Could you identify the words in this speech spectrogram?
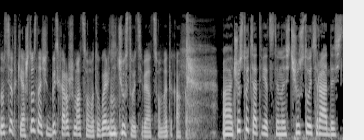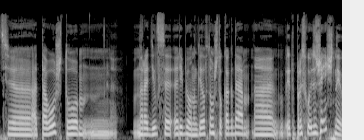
Но все-таки, а что значит быть хорошим отцом? Вот вы говорите, чувствовать себя отцом. Это как? А, Чувствовать ответственность, чувствовать радость э, от того, что родился ребенок. Дело в том, что когда э, это происходит с женщиной,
